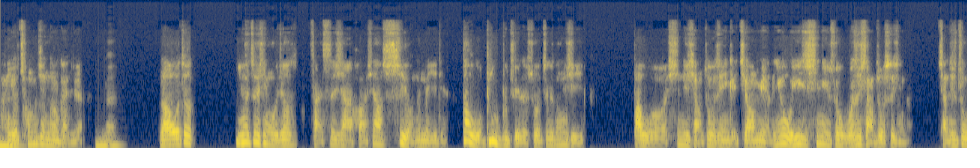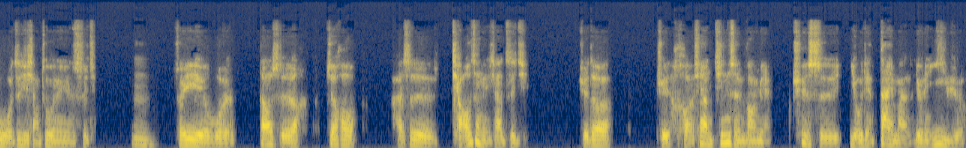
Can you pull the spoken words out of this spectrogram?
很有冲劲那种感觉。明白。然后我就因为这些，我就反思一下，好像是有那么一点，但我并不觉得说这个东西。把我心里想做的事情给浇灭了，因为我一直心里说我是想做事情的，想去做我自己想做的那件事情，嗯，所以我当时最后还是调整了一下自己，觉得觉好像精神方面确实有点怠慢了，有点抑郁了，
